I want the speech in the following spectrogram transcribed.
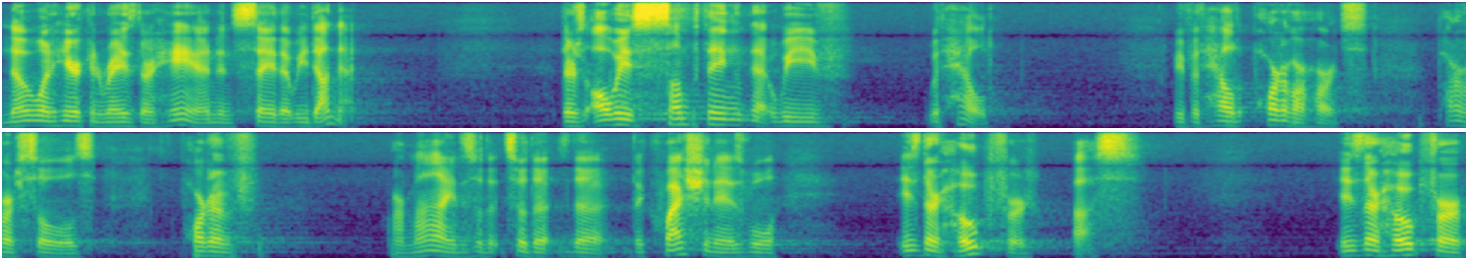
No one here can raise their hand and say that we've done that. There's always something that we've withheld. We've withheld part of our hearts, part of our souls, part of our minds. So, so the, the, the question is well, is there hope for us? Is there hope for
